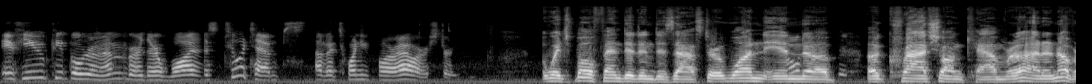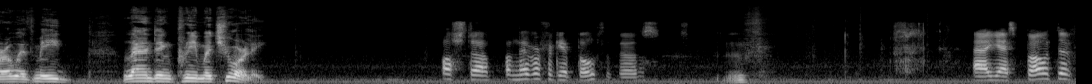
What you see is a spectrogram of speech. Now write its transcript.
if you people remember, there was two attempts at a 24-hour stream. Which both ended in disaster. One in uh, a crash on camera, and another with me landing prematurely. Oh, stop! I'll never forget both of those. Uh, yes, both of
